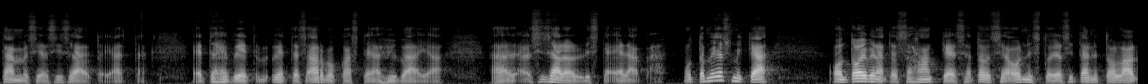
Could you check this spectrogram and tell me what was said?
tämmöisiä sisältöjä, että, että he viettäisivät arvokasta ja hyvää ja ää, sisällöllistä elämää. Mutta myös mikä on toivina tässä hankkeessa ja toisessa onnistuu, ja sitä nyt ollaan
